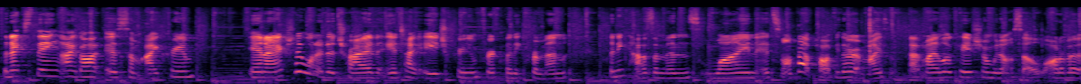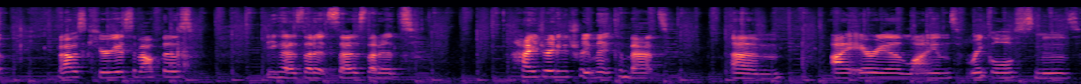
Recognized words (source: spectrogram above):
The next thing I got is some eye cream. And I actually wanted to try the anti-age cream for Clinique for Men. Clinique has a men's line. It's not that popular at my, at my location. We don't sell a lot of it. But I was curious about this because that it says that it's hydrating treatment combats um, eye area lines, wrinkles, smooths,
